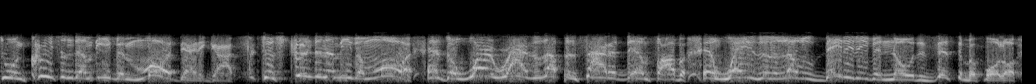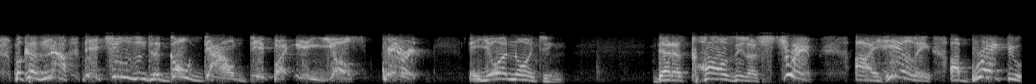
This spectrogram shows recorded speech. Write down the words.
to increase in them even more, Daddy God, to strengthen them even more as the word rises up inside of them, Father, in ways and levels they didn't even know existed before, Lord, because now they're choosing to go down deeper in your spirit and your anointing that is causing a strength, a healing, a breakthrough,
